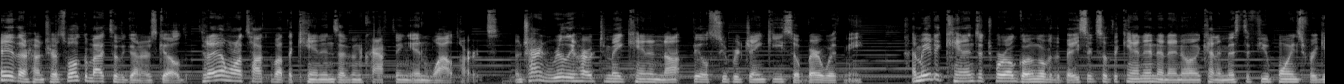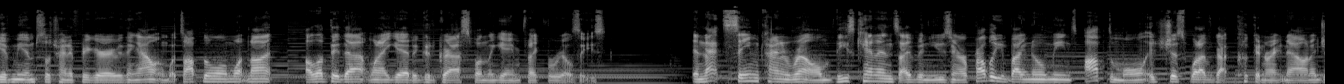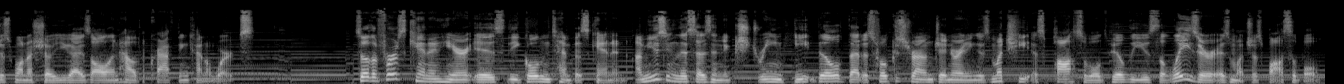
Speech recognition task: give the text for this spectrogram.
Hey there hunters, welcome back to the Gunners Guild. Today I want to talk about the cannons I've been crafting in Wild Hearts. I'm trying really hard to make cannon not feel super janky, so bear with me. I made a cannon tutorial going over the basics of the cannon, and I know I kind of missed a few points, forgive me, I'm still trying to figure everything out and what's optimal and whatnot. I'll update that when I get a good grasp on the game, like for realsies. In that same kind of realm, these cannons I've been using are probably by no means optimal, it's just what I've got cooking right now, and I just want to show you guys all and how the crafting kind of works. So the first cannon here is the Golden Tempest cannon. I'm using this as an extreme heat build that is focused around generating as much heat as possible to be able to use the laser as much as possible.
